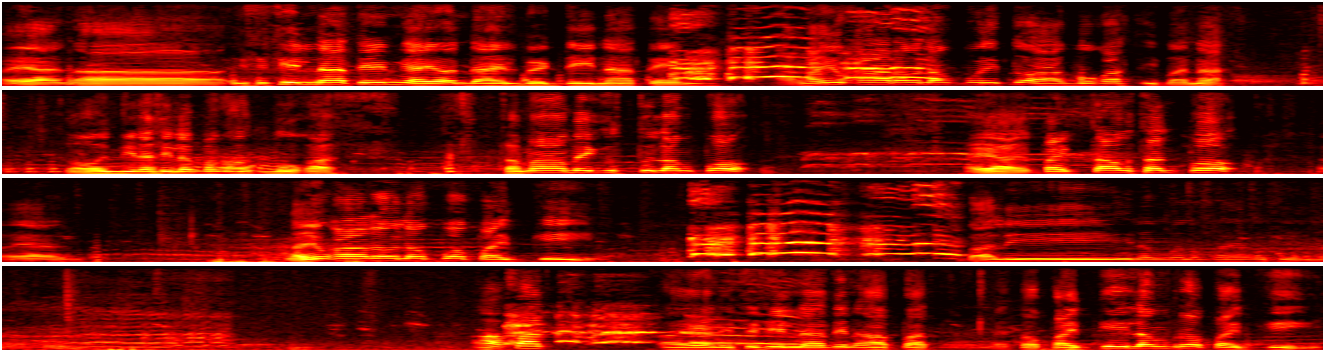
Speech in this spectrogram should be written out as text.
Ayan, ah, isi-sale natin ngayon dahil birthday natin. Ah, ngayong araw lang po ito ha, bukas iba na. So hindi na sila pang out bukas. Sa mga may gusto lang po. Ayan, 5,000 po. Ayan. Ngayong araw lang po, 5K. Bali, ilang manok kaya isil natin? Apat. Ayan, isisil natin apat. Ito, 5K lang bro, 5K.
